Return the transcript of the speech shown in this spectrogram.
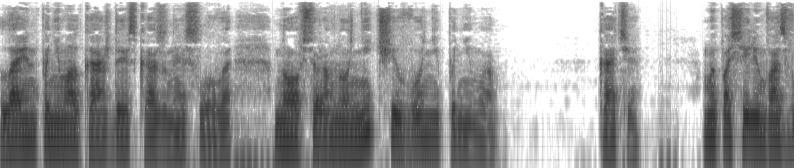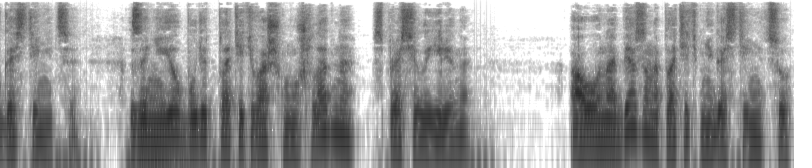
Лайн понимал каждое сказанное слово, но все равно ничего не понимал. «Катя, мы поселим вас в гостинице. За нее будет платить ваш муж, ладно?» — спросила Елена. «А он обязан оплатить мне гостиницу?»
